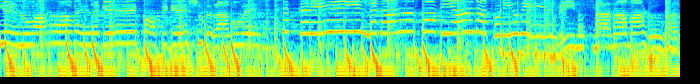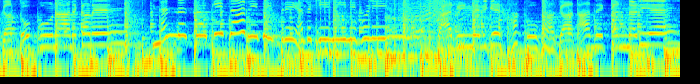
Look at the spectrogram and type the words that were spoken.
ಏಳುವ ವೇಳೆಗೆ ಕಾಫಿಗೆ ಶುಗರ್ ಆಗುವೆ. ಸಕ್ಕರೆ ಇಲ್ಲದ ಕಾಫಿಯಾನ ಕುಡಿಯುವೆ. ನೀನು ಸ್ನಾನ ಮಾಡುವಾಗ ಸೊಪ್ಪು ನಾನು ಕಣೆ. ನನ್ನ ಸೋಕಿ ಜಾರಿ ಬಿದ್ರೆ ಅದಕ್ಕೆ ನೀನೆ ಹೊಣೆ. ಸಾರಿ ನೆರಿಗೆ ಹಾಕುವಾಗ ನಾನೇ ಕನ್ನಡಿಯೇ.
